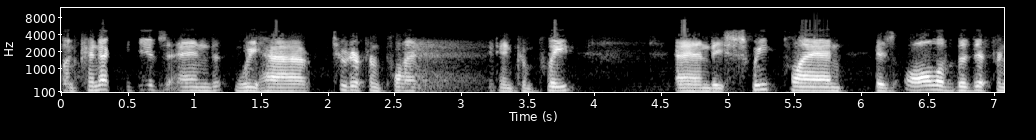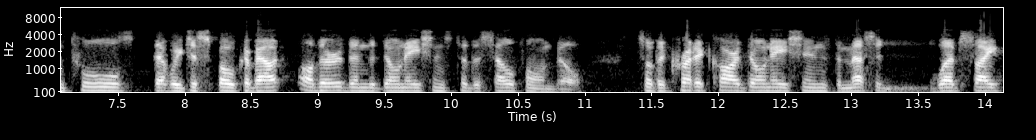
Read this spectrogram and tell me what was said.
on Connect Gives end, we have two different plans in complete. And the suite plan is all of the different tools that we just spoke about other than the donations to the cell phone bill. So the credit card donations, the message websites,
